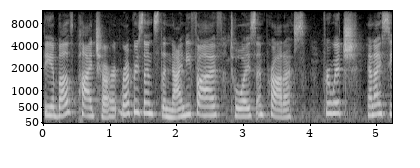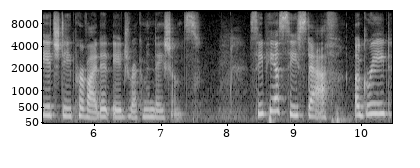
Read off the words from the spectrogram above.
The above pie chart represents the 95 toys and products for which NICHD provided age recommendations. CPSC staff agreed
